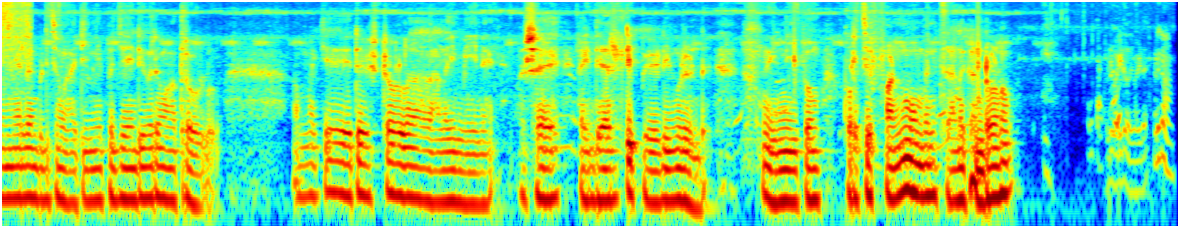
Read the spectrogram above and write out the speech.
മീനെല്ലാം പിടിച്ച് മാറ്റി. ഇനിയിപ്പോൾ ജയന്റി വരെ മാത്രമേ ഉള്ളൂ. അമ്മയ്ക്ക് ഏറ്റവും ഇഷ്ടമുള്ളതാണ് ഈ മീനെ. പക്ഷേ അതിന്റെ ഇരട്ടി പേടിയും കൂടെ ഉണ്ട്. ഇനിയിപ്പം കുറച്ച് ഫൺ മൊമെന്റ്സ് ആണ് കണ്ടോണം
